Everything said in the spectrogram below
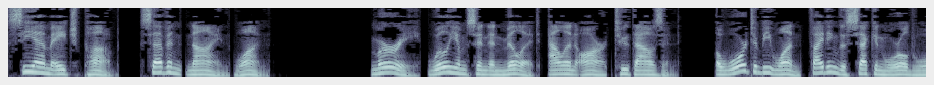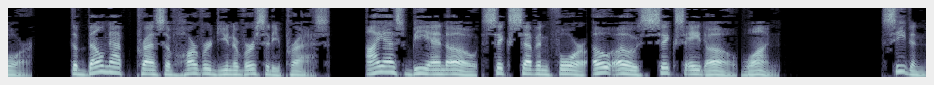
CMH Pub. 7 9 1. Murray, Williamson and Millett, Alan R. 2000. A War to be Won, Fighting the Second World War. The Belknap Press of Harvard University Press. ISBN 0-674-00680-1. Seaton,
